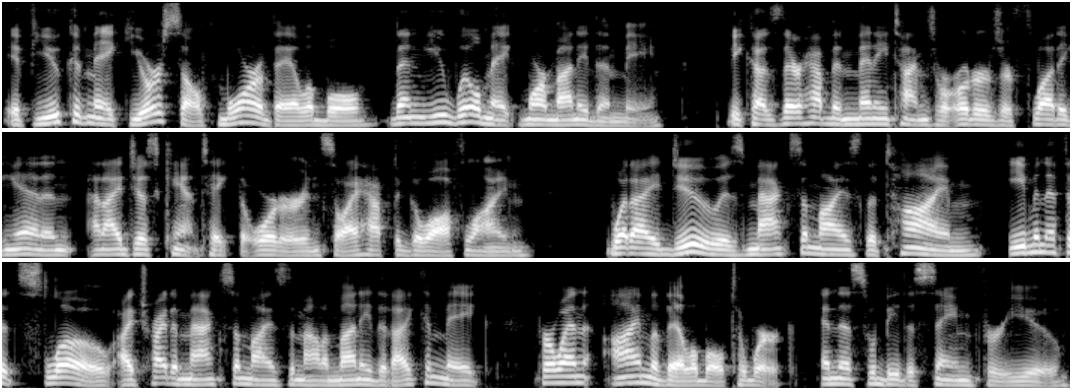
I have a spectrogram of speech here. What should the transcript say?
If you can make yourself more available, then you will make more money than me. Because there have been many times where orders are flooding in and, and I just can't take the order and so I have to go offline. What I do is maximize the time, even if it's slow, I try to maximize the amount of money that I can make for when I'm available to work. And this would be the same for you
